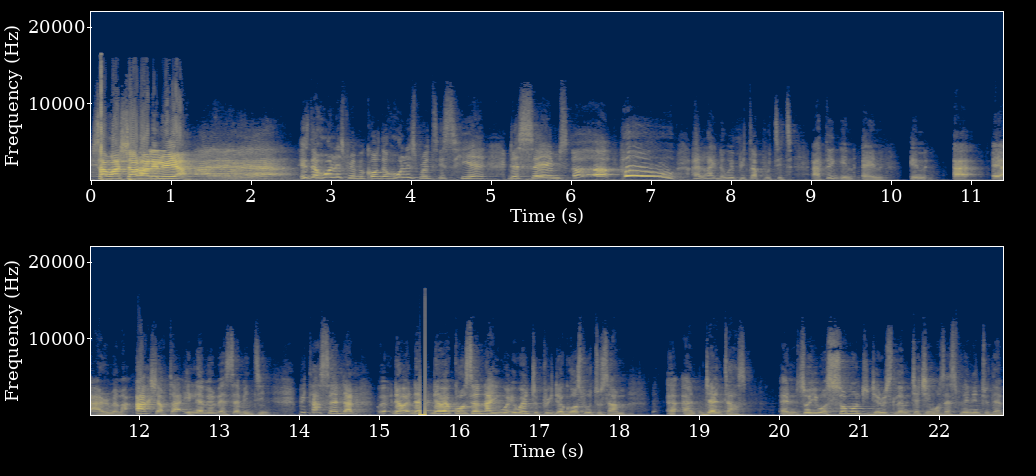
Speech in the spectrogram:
Someone shout hallelujah. hallelujah. It's the Holy Spirit because the Holy Spirit is here. The same. Oh, I like the way Peter put it. I think in in in uh, I remember Acts chapter 11, verse 17. Peter said that they, they, they were concerned that he went to preach the gospel to some uh, uh, Gentiles. And so he was summoned to Jerusalem church and was explaining to them.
